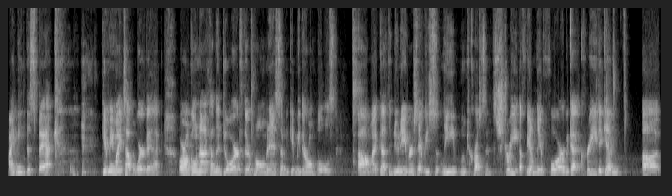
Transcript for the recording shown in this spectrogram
I need this back. give me my Tupperware back. Or I'll go knock on the door if they're home and ask them to give me their own bowls. Um, I've got the new neighbors that recently moved across the street, a family of four. We got Creed, again, uh,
